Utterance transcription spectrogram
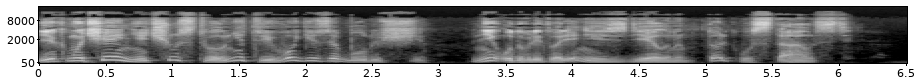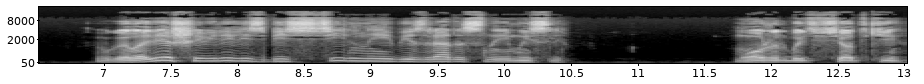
Якмучей не чувствовал ни тревоги за будущее ни удовлетворения сделанным, только усталость. В голове шевелились бессильные и безрадостные мысли. Может быть, все-таки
